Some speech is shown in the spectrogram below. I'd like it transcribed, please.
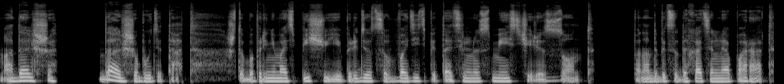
А дальше... Дальше будет ад. Чтобы принимать пищу, ей придется вводить питательную смесь через зонд. Понадобится дыхательный аппарат,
